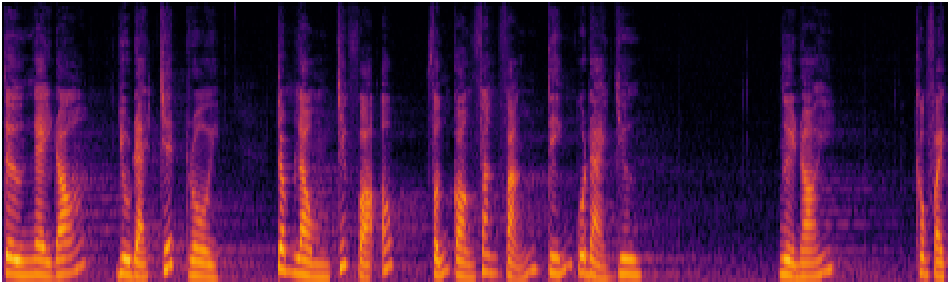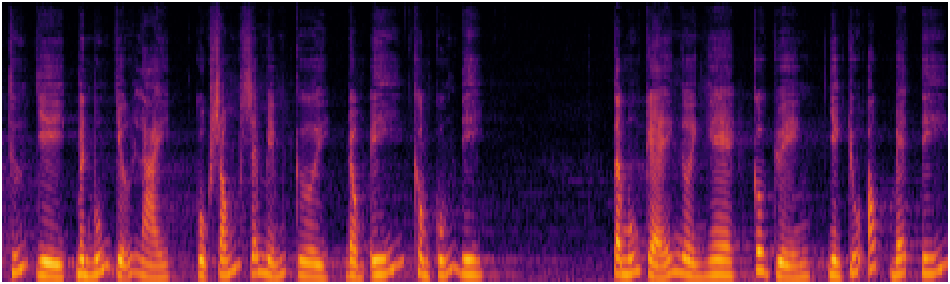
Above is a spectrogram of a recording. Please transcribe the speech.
Từ ngày đó, dù đã chết rồi, trong lòng chiếc vỏ ốc vẫn còn văng vẳng tiếng của đại dương. Người nói, không phải thứ gì mình muốn giữ lại, cuộc sống sẽ mỉm cười, đồng ý, không cuốn đi. Ta muốn kể người nghe câu chuyện những chú ốc bé tí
